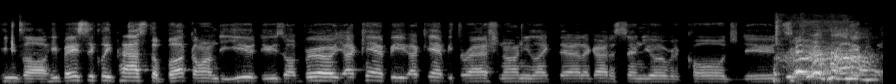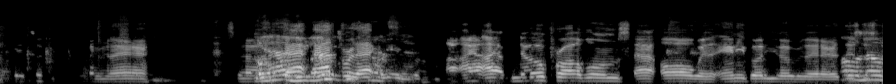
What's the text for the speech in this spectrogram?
he's all he basically passed the buck on to you, dude. He's all, bro, I can't be I can't be thrashing on you like that. I gotta send you over to Colge, dude. So there. So Yeah, that, dude, that's I'm where that came from. I, I have no problems at all with anybody over there. Oh, this oh is no,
